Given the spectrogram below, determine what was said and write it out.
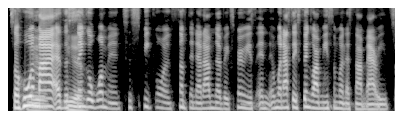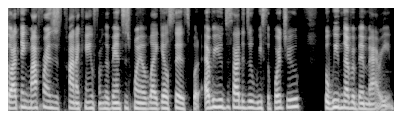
So who am I as a yeah. single woman to speak on something that I've never experienced? And, and when I say single, I mean someone that's not married. So I think my friends just kind of came from the vantage point of like, yo, sis, whatever you decide to do, we support you, but we've never been married.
